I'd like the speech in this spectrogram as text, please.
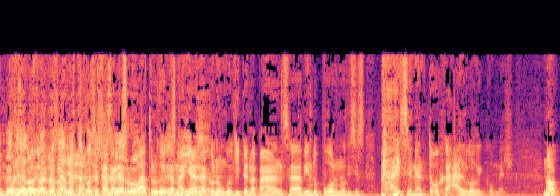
ir a un los hueco en la tacos- a los mañana, tacos de estás a las Soperro, 4 de de la esquina. mañana con un huequito en la panza, viendo porno, dices, ay, se me antoja algo de comer. ¿No? A-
